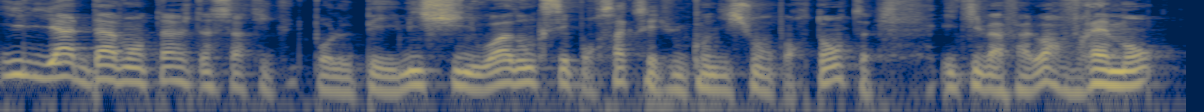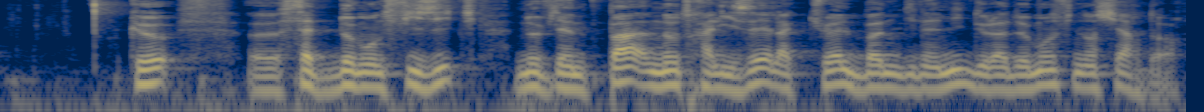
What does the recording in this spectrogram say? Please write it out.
Il y a davantage d'incertitudes pour le PMI chinois, donc c'est pour ça que c'est une condition importante et qu'il va falloir vraiment que euh, cette demande physique ne vienne pas neutraliser l'actuelle bonne dynamique de la demande financière d'or.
